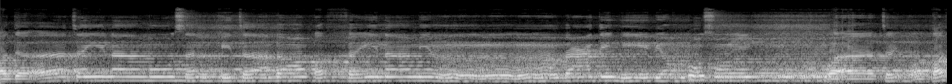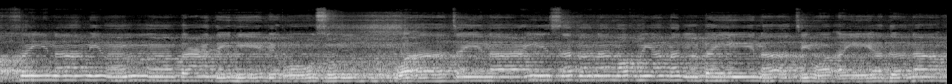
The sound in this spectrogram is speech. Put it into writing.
ولقد آتينا موسى الكتاب وقفينا من بعده بالرسل وقفينا من بعده بالرسل وآتينا عيسى ابن مريم البينات وأيدناه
